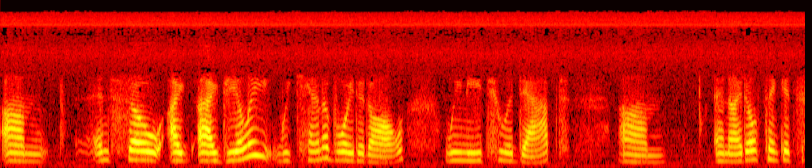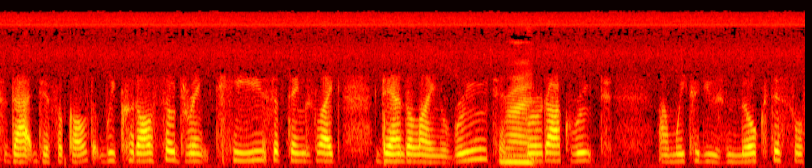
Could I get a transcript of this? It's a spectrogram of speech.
Um, and so, I, ideally, we can't avoid it all. We need to adapt. Um, and I don't think it's that difficult. We could also drink teas of things like dandelion root and Right. burdock root. Um, we could use milk thistle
